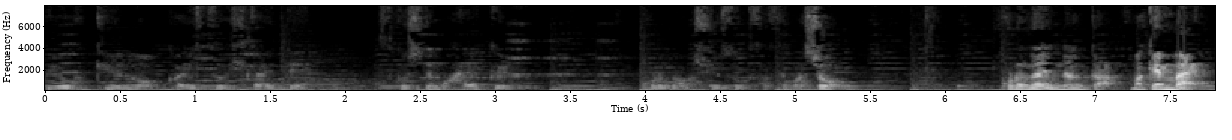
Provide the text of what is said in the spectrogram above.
不要不急の外出を控えて少しでも早くコロナを収束させましょう。コロナになんか負けんまい。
